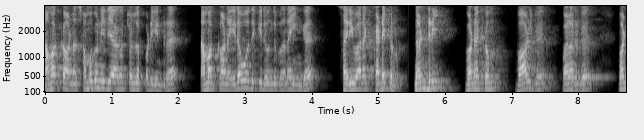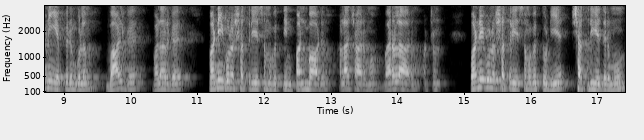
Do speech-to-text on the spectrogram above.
நமக்கான சமூக நீதியாக சொல்லப்படுகின்ற நமக்கான இடஒதுக்கீடு வந்து பார்த்தீங்கன்னா இங்க சரிவர கிடைக்கணும். நன்றி வணக்கம் வாழ்க வளர்க வன்னிய பெருங்குளம் வாழ்க வளர்க. வன்னிகுல சத்திரிய சமூகத்தின் பண்பாடும் கலாச்சாரமும் வரலாறும் மற்றும் வன்னிகுல சத்திரிய சமூகத்துடைய சத்திரிய தர்மமும்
